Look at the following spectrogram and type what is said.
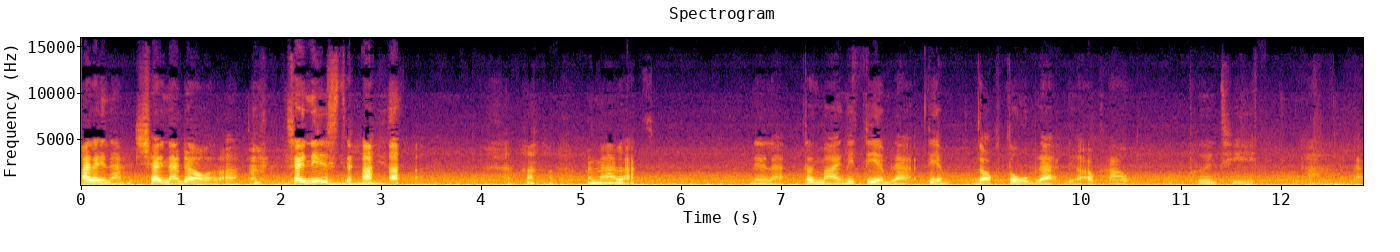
อะไรนะ China doll เหรอ Chinese มันน่ารักนี่แหละต้นไม้นี่เตรียมแล้ว เตรียมดอกตูมแล้ว เดี๋ยวเอาเข้าพื้นที่อ่าละ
